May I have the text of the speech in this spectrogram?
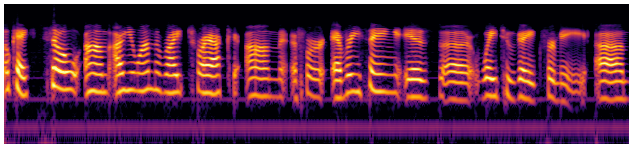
Okay, so um, are you on the right track um, for everything? Is uh, way too vague for me. Um,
